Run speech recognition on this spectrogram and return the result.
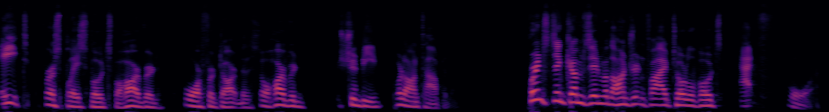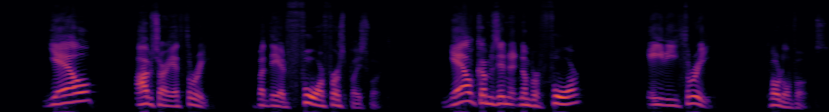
eight first place votes for Harvard, four for Dartmouth. So Harvard should be put on top of them. Princeton comes in with 105 total votes at four. Yale, I'm sorry, at three, but they had four first place votes. Yale comes in at number four, 83 total votes.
